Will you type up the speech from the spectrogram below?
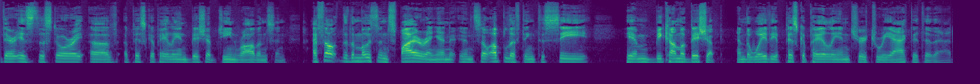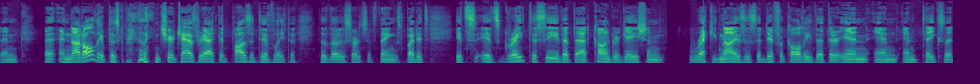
there is the story of Episcopalian Bishop Gene Robinson. I felt the most inspiring and, and so uplifting to see him become a bishop and the way the Episcopalian Church reacted to that. And and not all the Episcopalian Church has reacted positively to, to those sorts of things. But it's it's it's great to see that that congregation recognizes the difficulty that they're in and and takes a,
